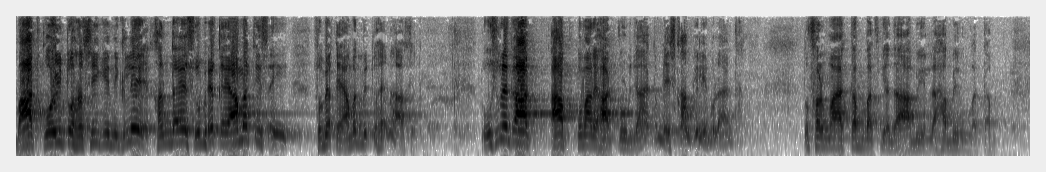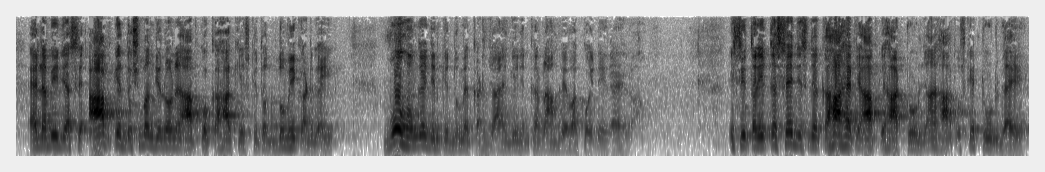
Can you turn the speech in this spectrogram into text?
بات کوئی تو ہنسی کی نکلے۔ خندہ صبح قیامت ہی صحیح۔ صبح قیامت بھی تو ہے نا آخر۔ تو اس نے کہا، آپ تمہارے ہاتھ ٹوٹ جائیں۔ تم نے اس کام کے لیے بلایا تھا۔ تو فرمایا، تبت یدا ابی لہب و تب۔ اے نبی، جیسے آپ کے دشمن جنہوں نے آپ کو کہا کہ اس کی تو دم ہی کٹ گئی، وہ ہوں گے جن کی دمیں کٹ جائیں گی، جن کا نام لیوا کوئی نہیں رہے گا۔ اسی طریقے سے جس نے کہا ہے کہ آپ کے ہاتھ ٹوٹ جائیں، ہاتھ اس کے ٹوٹ گئے۔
